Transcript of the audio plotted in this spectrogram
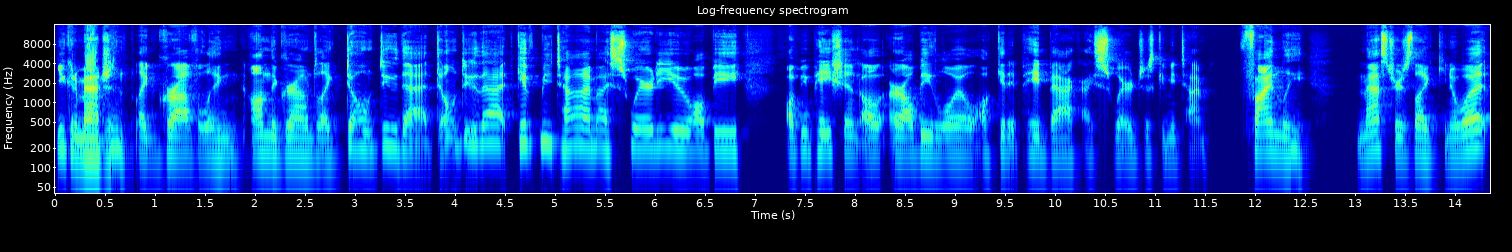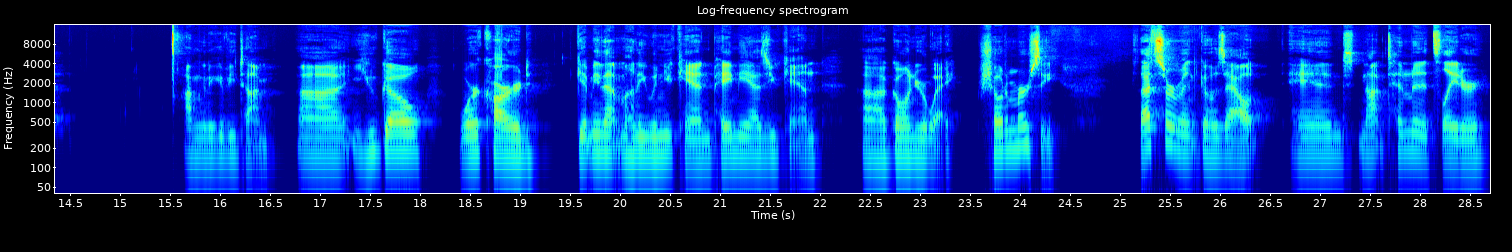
you can imagine, like, groveling on the ground, like, don't do that. Don't do that. Give me time. I swear to you, I'll be. I'll be patient I'll, or I'll be loyal. I'll get it paid back. I swear. Just give me time. Finally, Master's like, you know what? I'm going to give you time. Uh, you go work hard, get me that money when you can, pay me as you can, uh, go on your way. Showed him mercy. That servant goes out, and not 10 minutes later,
